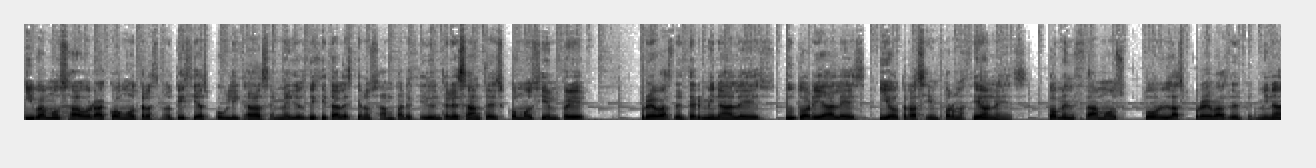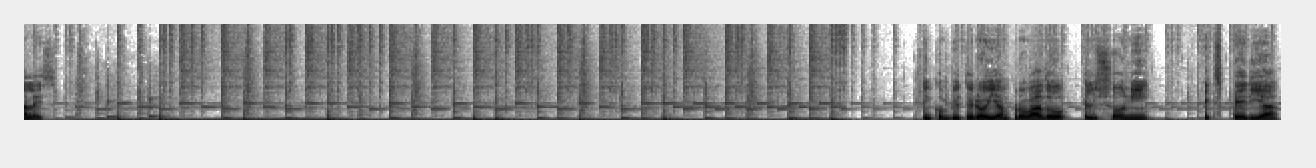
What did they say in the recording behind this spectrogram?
Y vamos ahora con otras noticias publicadas en medios digitales que nos han parecido interesantes, como siempre, pruebas de terminales, tutoriales y otras informaciones. Comenzamos con las pruebas de terminales. En Computer hoy han probado el Sony Xperia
